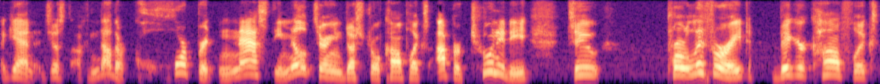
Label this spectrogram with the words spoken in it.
again, just another corporate, nasty military industrial complex opportunity to proliferate bigger conflicts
